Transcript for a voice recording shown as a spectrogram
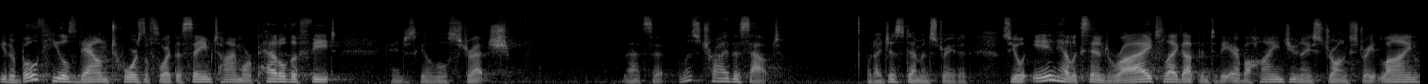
either both heels down towards the floor at the same time or pedal the feet. Okay, just get a little stretch. That's it. Let's try this out. What I just demonstrated. So you'll inhale, extend right leg up into the air behind you, nice strong straight line.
